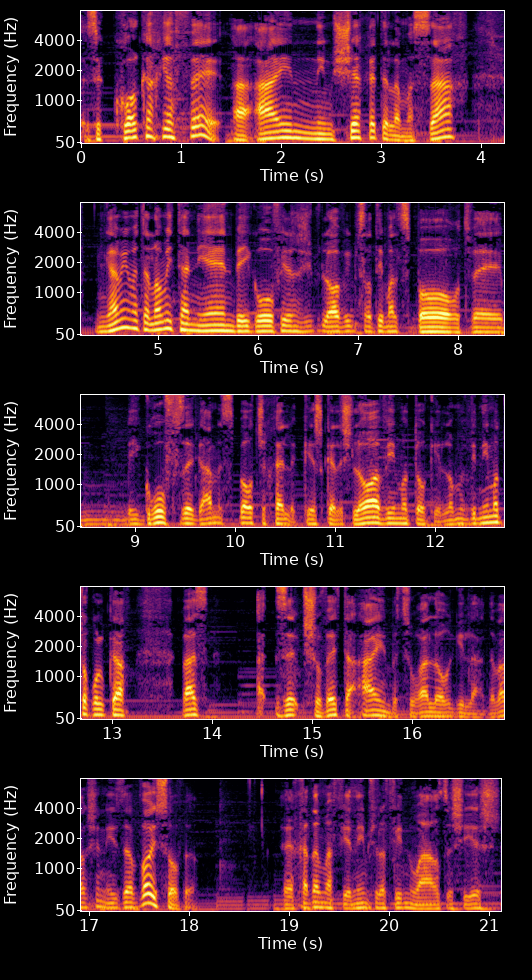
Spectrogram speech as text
זה כל כך יפה. העין נמשכת אל המסך, גם אם אתה לא מתעניין באגרוף, יש אנשים שלא אוהבים סרטים על ספורט, ובאגרוף זה גם ספורט שחלק, יש כאלה שלא אוהבים אותו, כי לא מבינים אותו כל כך. ואז זה שובת את העין בצורה לא רגילה. דבר שני, זה ה-voice over. אחד המאפיינים של הפילם נואר זה שיש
